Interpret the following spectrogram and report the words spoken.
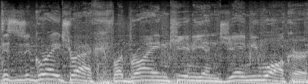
This is a great track by Brian Kearney and Jamie Walker.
